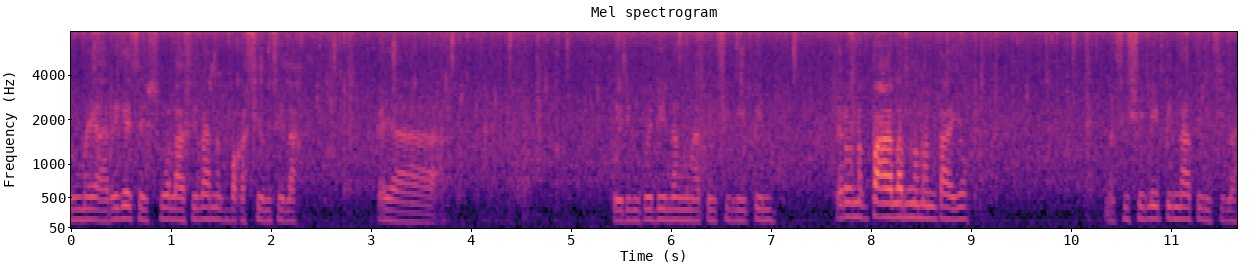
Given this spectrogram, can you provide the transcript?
Yung may-ari guys is wala sila nagbakasyon sila. Kaya pwedeng pwede lang natin silipin. Pero nagpaalam naman tayo nasisilipin natin sila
